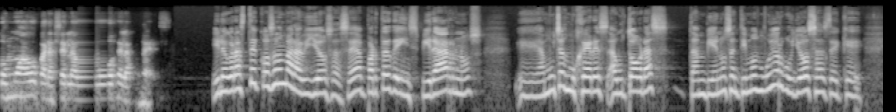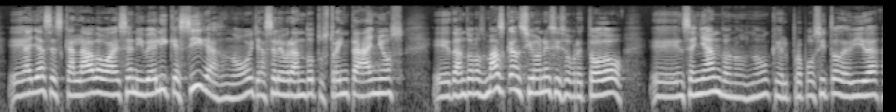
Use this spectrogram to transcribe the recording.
¿Cómo hago para ser la voz de las mujeres? Y lograste cosas maravillosas, ¿eh? aparte de inspirarnos eh, a muchas mujeres autoras también nos sentimos muy orgullosas de que eh, hayas escalado a ese nivel y que sigas, ¿no? Ya celebrando tus 30 años, eh, dándonos más canciones y sobre todo eh, enseñándonos, ¿no? Que el propósito de vida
